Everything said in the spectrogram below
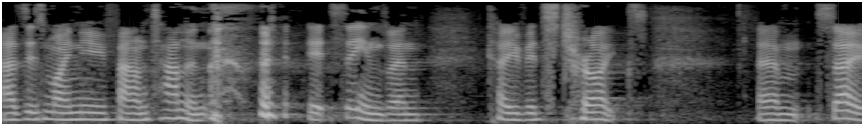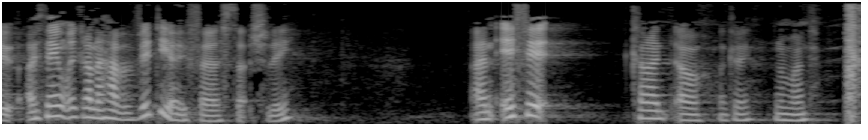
as is my newfound talent, it seems, when COVID strikes. Um, so I think we're going to have a video first, actually. And if it. Can I. Oh, okay, never mind.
